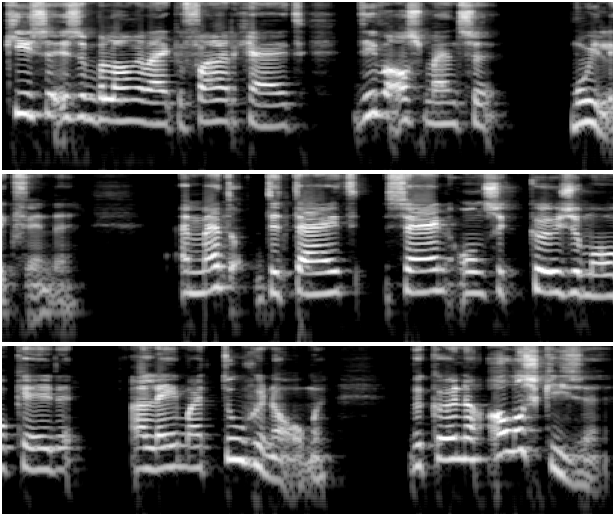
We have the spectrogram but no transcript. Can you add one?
Kiezen is een belangrijke vaardigheid die we als mensen moeilijk vinden. En met de tijd zijn onze keuzemogelijkheden alleen maar toegenomen. We kunnen alles kiezen.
